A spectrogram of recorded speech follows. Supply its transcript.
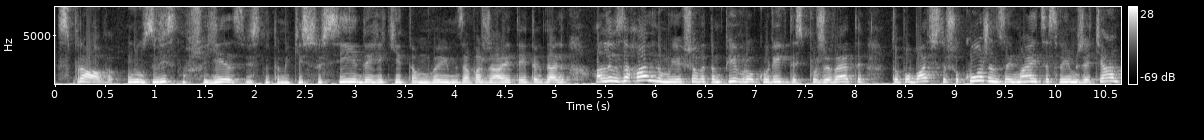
справ. Ну, звісно, що є, звісно, там якісь сусіди, які там ви їм заважаєте і так далі. Але в загальному, якщо ви там півроку, рік десь поживете, то побачите, що кожен займається своїм життям,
